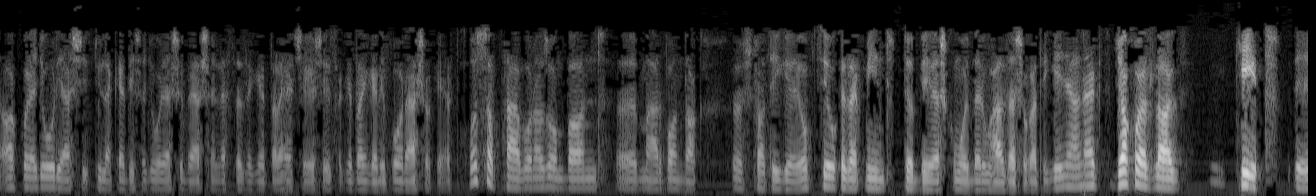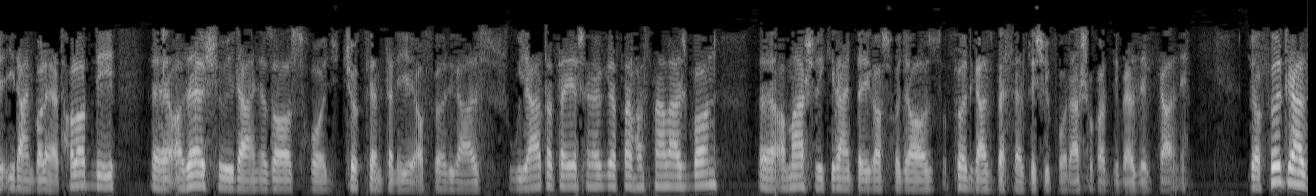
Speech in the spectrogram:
akkor egy óriási tülekedés, egy óriási verseny lesz ezekért a lehetséges északi tengeri forrásokért. Hosszabb távon azonban már vannak stratégiai opciók, ezek mind több éves komoly beruházásokat igényelnek. Gyakorlatilag két irányba lehet haladni. Az első irány az az, hogy csökkenteni a földgáz súlyát a teljes energiafelhasználásban, a második irány pedig az, hogy a földgáz beszerzési forrásokat diverzifikálni. Ugye a földgáz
